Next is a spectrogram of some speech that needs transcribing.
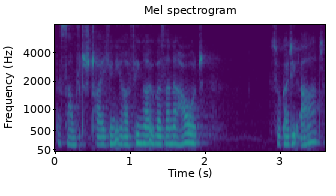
das sanfte Streicheln ihrer Finger über seine Haut, sogar die Art,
